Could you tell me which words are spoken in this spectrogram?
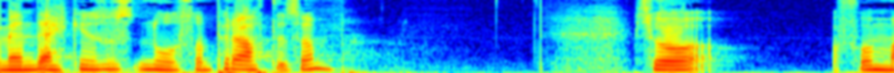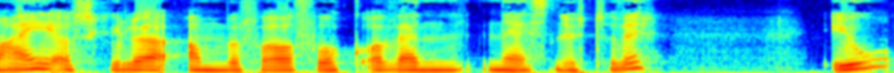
Men det er ikke noe som prates om. Så for meg å skulle anbefale folk å vende nesen utover Jo,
